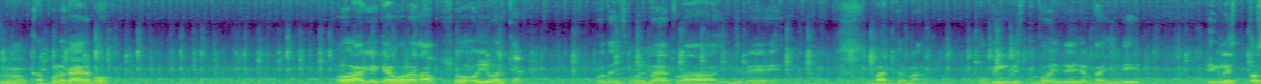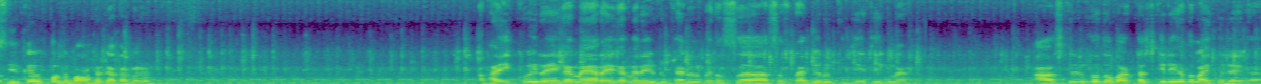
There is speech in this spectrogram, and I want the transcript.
हम्म काय रे भाऊ और आगे क्या बोला था आप शो युवर क्या वो नहीं समझ में आया थोड़ा हिंदी में बात करना। वो तो इंग्लिश तो नहीं चलता हिंदी। इंग्लिश तो सिर के ऊपर से बाउंसर जाता मेरे। भाई, कोई रहेगा, नया रहेगा मेरे यूट्यूब चैनल पे तो सब्सक्राइब ज़रूर कीजिए, ठीक ना? आप स्क्रीन को दो बार टच करिएगा तो लाइक हो जाएगा।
